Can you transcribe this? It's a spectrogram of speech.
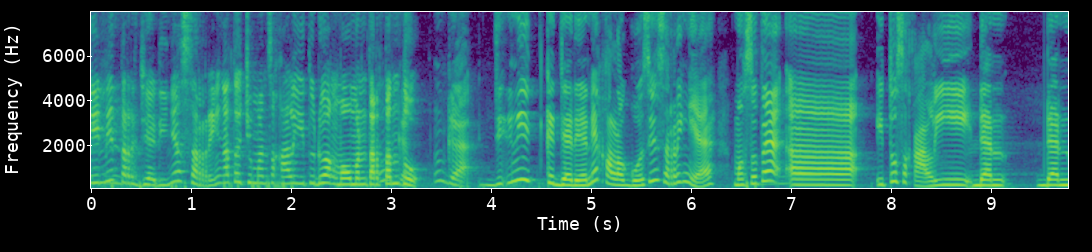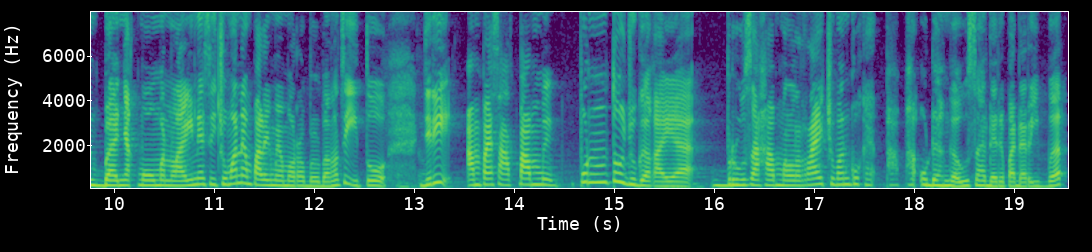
ini terjadinya sering atau cuman sekali itu doang momen tertentu? Enggak, J- ini kejadiannya kalau gue sih sering ya. Maksudnya eh, itu sekali dan dan banyak momen lainnya sih. Cuman yang paling memorable banget sih itu. Jadi sampai satpam pun tuh juga kayak berusaha melerai. Cuman gue kayak papa udah nggak usah daripada ribet,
